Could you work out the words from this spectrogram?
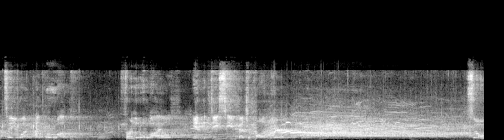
I'll tell you what, I grew up for a little while in the DC metropolitan area. So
